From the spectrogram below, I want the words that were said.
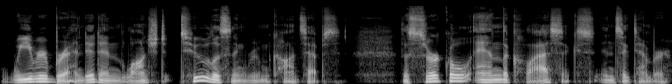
We rebranded and launched two listening room concepts, the Circle and the Classics, in September.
